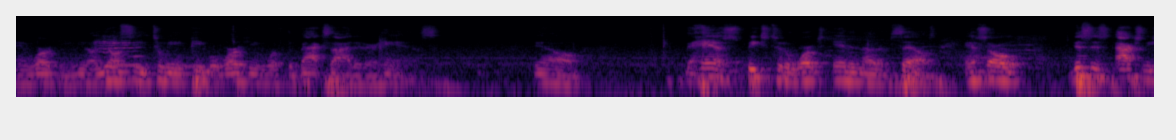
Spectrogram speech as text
and, working. You know, you don't see too many people working with the backside of their hands. You know, the hand speaks to the works in and of themselves. And so this is actually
